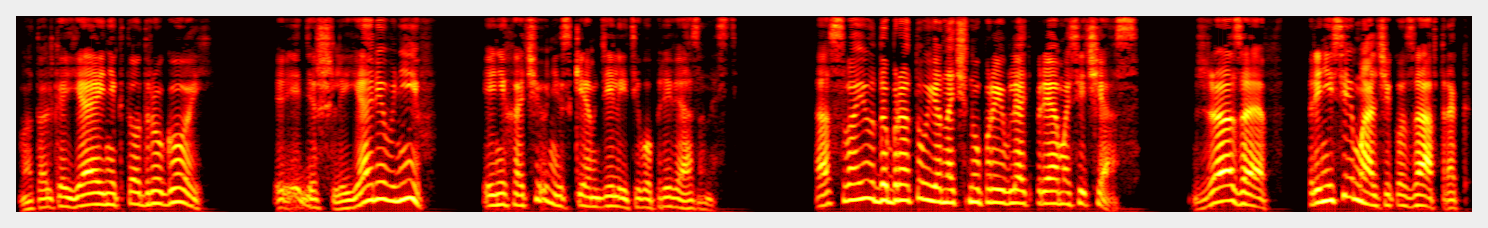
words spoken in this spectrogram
«Но только я и никто другой. Видишь ли, я ревнив и не хочу ни с кем делить его привязанность. А свою доброту я начну проявлять прямо сейчас. Джозеф, принеси мальчику завтрак».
